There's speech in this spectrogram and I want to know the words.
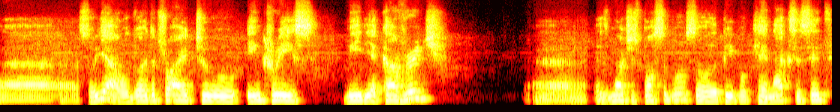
Uh, so yeah, we're going to try to increase media coverage uh, as much as possible so that people can access it.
